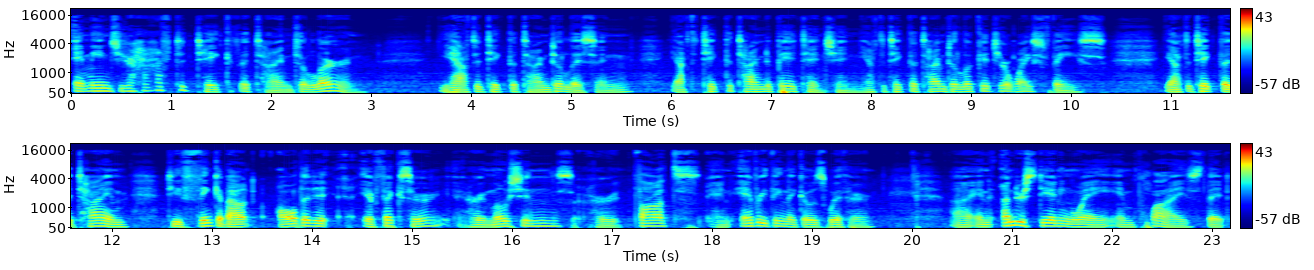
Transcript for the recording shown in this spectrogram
It means you have to take the time to learn. You have to take the time to listen. You have to take the time to pay attention. You have to take the time to look at your wife's face. You have to take the time to think about all that it affects her, her emotions, her thoughts, and everything that goes with her. Uh, an understanding way implies that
